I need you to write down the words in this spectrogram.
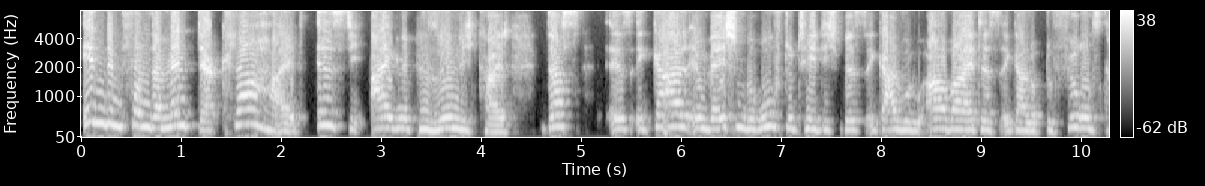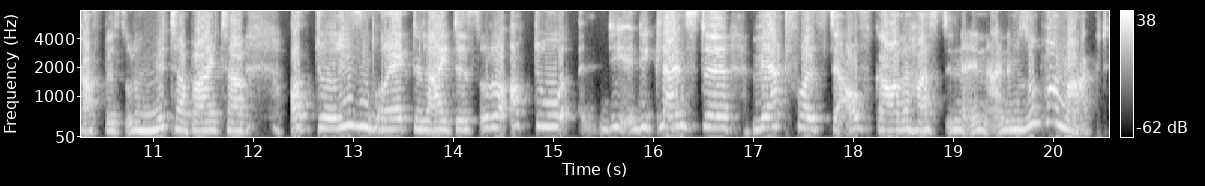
in dem Fundament der Klarheit ist die eigene Persönlichkeit. Das ist egal, in welchem Beruf du tätig bist, egal wo du arbeitest, egal ob du Führungskraft bist oder Mitarbeiter, ob du Riesenprojekte leitest oder ob du die, die kleinste, wertvollste Aufgabe hast in, in einem Supermarkt.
